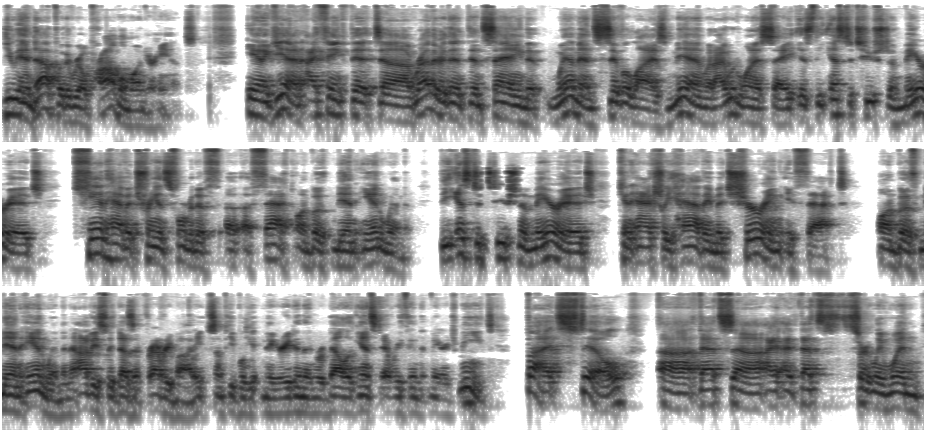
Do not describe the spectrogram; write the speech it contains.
you end up with a real problem on your hands. And again, I think that uh, rather than, than saying that women civilize men, what I would want to say is the institution of marriage can have a transformative uh, effect on both men and women. The institution of marriage can actually have a maturing effect on both men and women. Now, obviously, it doesn't for everybody. Some people get married and then rebel against everything that marriage means. But still, uh, that's uh, I, I, that's certainly one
